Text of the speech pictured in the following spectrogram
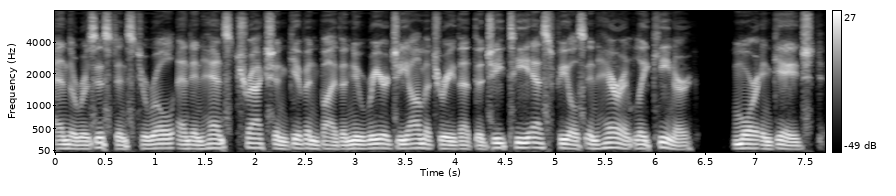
and the resistance to roll and enhanced traction given by the new rear geometry that the GTS feels inherently keener, more engaged,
